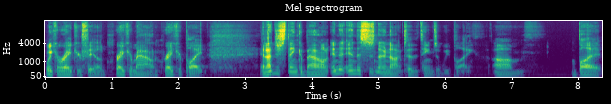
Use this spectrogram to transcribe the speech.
we can rake your field, rake your mound, rake your plate. And I just think about and and this is no knock to the teams that we play, um, but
